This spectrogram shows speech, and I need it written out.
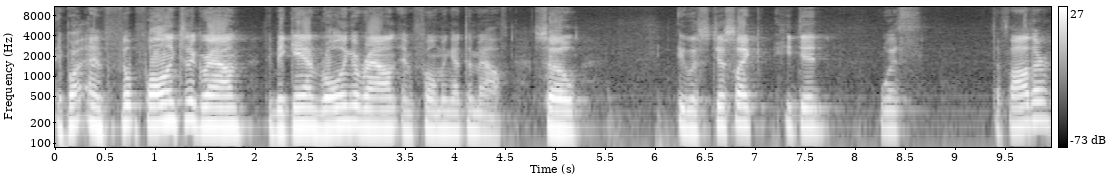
and falling to the ground, they began rolling around and foaming at the mouth. So it was just like he did with the Father,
